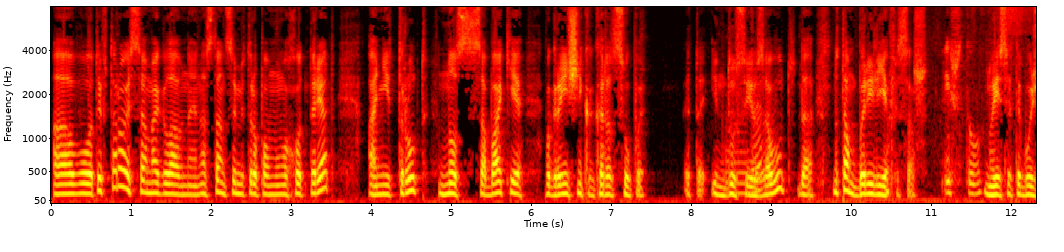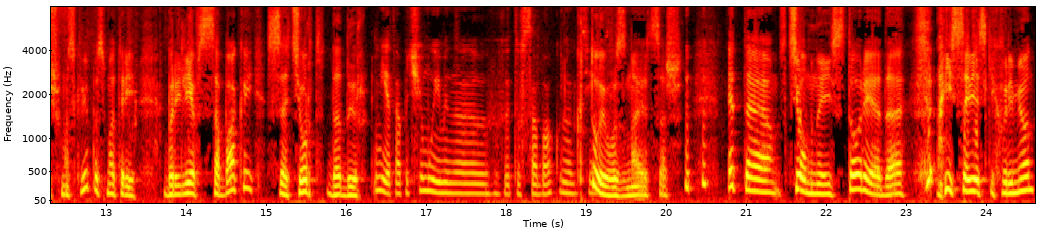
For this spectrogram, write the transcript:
А вот. И второе, самое главное, на станции метро, по-моему, охотный ряд, они трут нос собаки пограничника Городсупы. Это индусы Да? ее зовут, да. Ну, там барельефы, Саш. И что? Но если ты будешь в Москве, посмотри, барельеф с собакой затерт до дыр. Нет, а почему именно эту собаку надо Кто его знает, Саш? Это темная история, да, из советских времен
